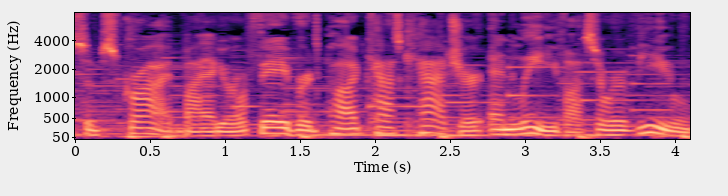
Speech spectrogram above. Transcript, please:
Subscribe via your favorite podcast catcher and leave us a review.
